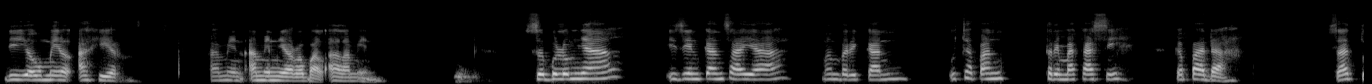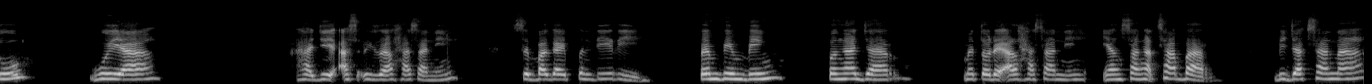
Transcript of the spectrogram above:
di yaumil akhir. Amin amin ya robbal alamin. Sebelumnya izinkan saya memberikan ucapan terima kasih kepada satu Buya Haji Asrizal Hasani sebagai pendiri, pembimbing, pengajar metode Al-Hasani yang sangat sabar, bijaksana,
